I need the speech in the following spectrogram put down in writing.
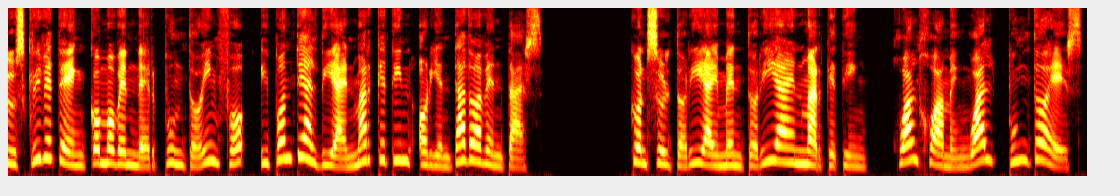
Suscríbete en comovender.info y ponte al día en marketing orientado a ventas. Consultoría y mentoría en marketing. juanjoamengual.es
